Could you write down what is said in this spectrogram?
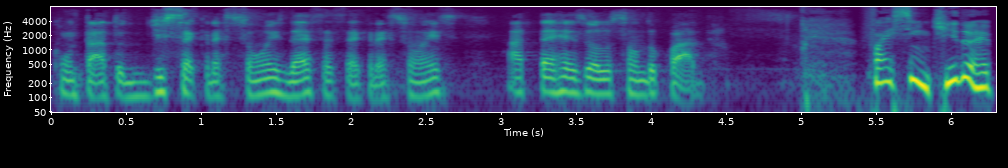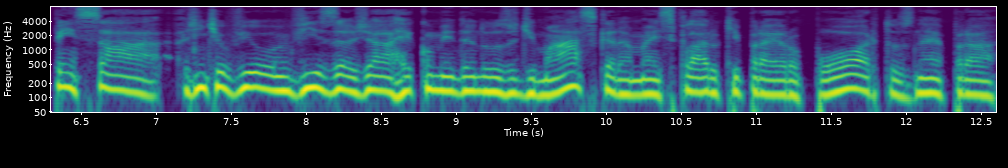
contato de secreções, dessas secreções, até resolução do quadro. Faz sentido repensar? A gente ouviu a Anvisa já recomendando o uso de máscara, mas claro que para aeroportos, né, para,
